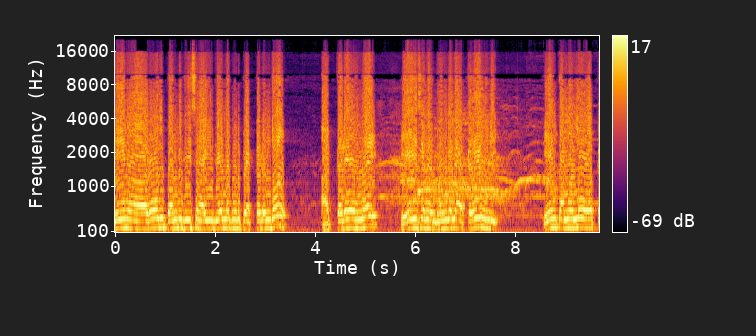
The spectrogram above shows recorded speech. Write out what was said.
నేను ఆ రోజు పనులు చేసిన ఐదేళ్ళ గుడిపు ఎక్కడుందో అక్కడే ఉన్నాయి. వేసిన దొంగలు అక్కడే ఉంది. ఏం తమ్ముళ్ళు ఒక్క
